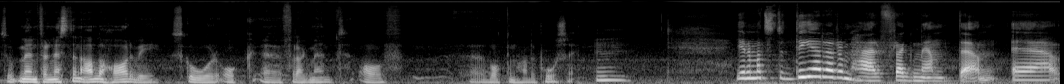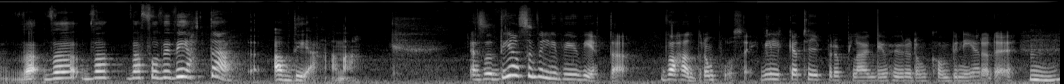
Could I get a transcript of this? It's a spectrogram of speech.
så, men för nästan alla har vi skor och uh, fragment av vad de hade på sig. Mm. Genom att studera de här fragmenten, eh, vad, vad, vad, vad, får vi veta av det, Anna? Alltså dels så vill vi ju veta vad hade de på sig? Vilka typer av plagg och hur är de kombinerade? Mm.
